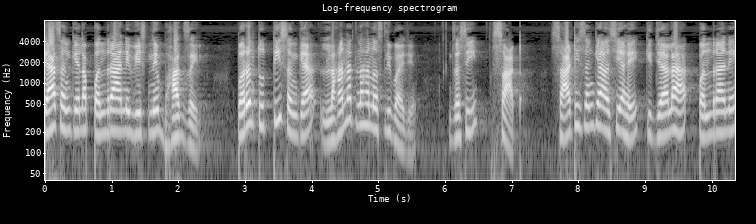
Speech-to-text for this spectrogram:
त्या संख्येला पंधरा आणि वीसने भाग जाईल. परंतु ती संख्या लहानात लहान असली पाहिजे. जशी साठ. साठ ही संख्या अशी आहे की ज्याला पंधराने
